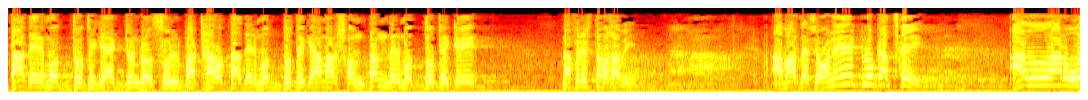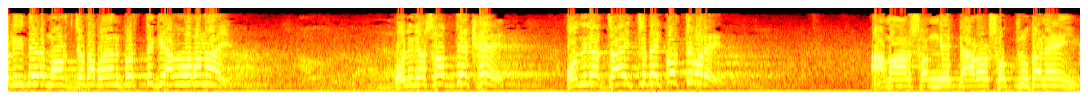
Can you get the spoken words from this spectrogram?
তাদের মধ্য থেকে একজন রসুল পাঠাও, তাদের মধ্য থেকে, আমার সন্তানদের মধ্য থেকে। না ফেরেস্তা পাঠাবে আমার দেশে অনেক লোক আছে, আল্লাহর অলিদের মর্যাদা বয়ান করতে গিয়ে আল্লাহ বানায়। অলিরা সব দেখে অলিরা যা ইচ্ছে তাই করতে পারে। আমার সঙ্গে কারও শত্রুতা নেই।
